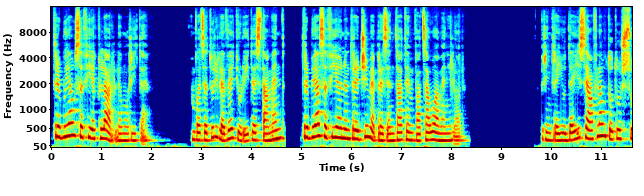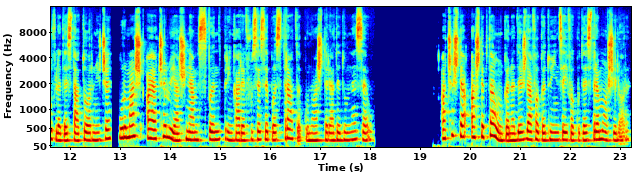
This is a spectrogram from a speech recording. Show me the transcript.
trebuiau să fie clar lămurite. Învățăturile Vechiului Testament trebuia să fie în întregime prezentate în fața oamenilor. Printre iudei se aflau totuși suflete statornice, urmași ai aceluiași neam sfânt prin care fusese păstrată cunoașterea de Dumnezeu. Aceștia așteptau încă nădejdea făcătuinței făcute strămoșilor.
